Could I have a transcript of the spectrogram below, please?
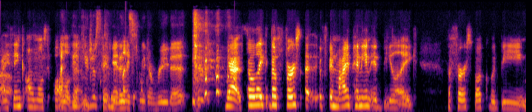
I Uh, think almost all I of think them you just convinced in. Like me to read it. yeah, so like the first, uh, in my opinion, it'd be like the first book would be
